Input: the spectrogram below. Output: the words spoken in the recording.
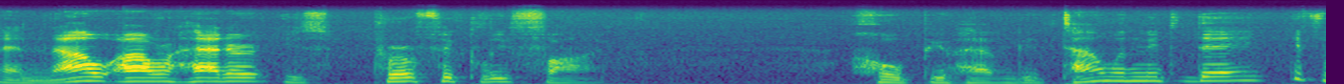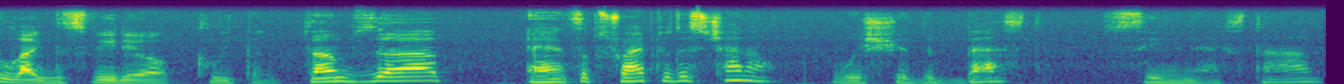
And now our header is perfectly fine. Hope you have a good time with me today. If you like this video, click on thumbs up and subscribe to this channel. Wish you the best. See you next time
